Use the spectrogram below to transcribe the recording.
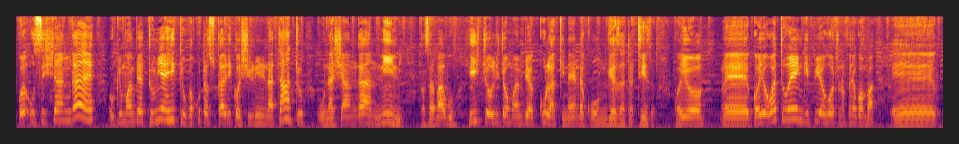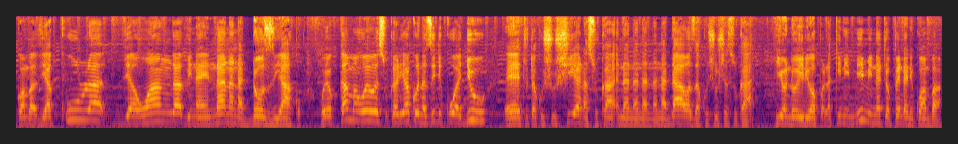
Kwa hiyo usishangae ukimwambia tumia hiki ukakuta sukari iko ishirini na tatu, unashangaa nini? Kwa sababu hicho ulichomwambia kula kinaenda kuongeza tatizo. Kwa hiyo e, kwa hiyo watu wengi pia huwa tunafanya kwamba e, kwamba vyakula vya wanga vinaendana na dozi yako. Kwa hiyo kama wewe sukari yako inazidi kuwa juu e, tutakushushia na, suka, na, na, na, na, na dawa za kushusha sukari. Hiyo ndio iliyopo, lakini mimi ninachopenda ni kwamba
